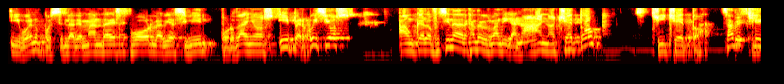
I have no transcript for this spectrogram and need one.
y bueno, pues la demanda es por la vía civil, por daños y perjuicios, aunque la oficina de Alejandra Guzmán diga, no, no, Cheto, Chicheto. ¿Sabes qué,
